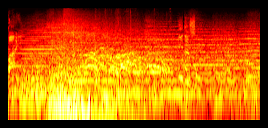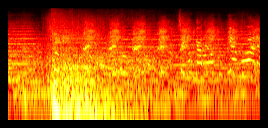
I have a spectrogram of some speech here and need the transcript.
pai. E dançou. Senhor garoto, e agora?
